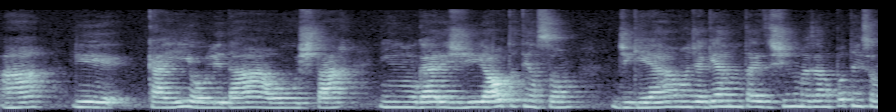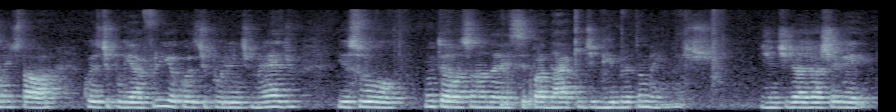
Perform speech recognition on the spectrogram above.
a cair ou lidar ou estar em lugares de alta tensão de guerra, onde a guerra não está existindo, mas ela potencialmente está lá. Coisa tipo Guerra Fria, coisa tipo Oriente Médio. Isso muito relacionado a esse Padak de Libra também, mas a gente já já cheguei.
